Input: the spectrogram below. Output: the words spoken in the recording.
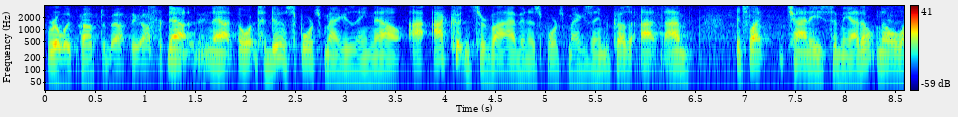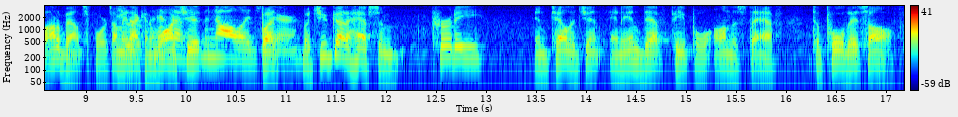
really pumped about the opportunity. now or to do a sports magazine. Now, I, I couldn't survive in a sports magazine because I, I'm. It's like Chinese to me. I don't know a lot about sports. I mean, I can You have to watch it. the knowledge but, there. But you've got to have some pretty intelligent and in-depth people on the staff to pull this off.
